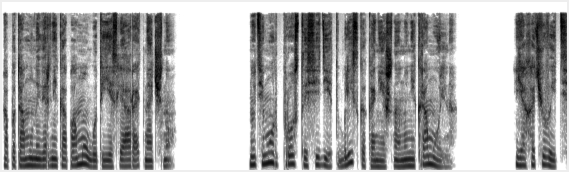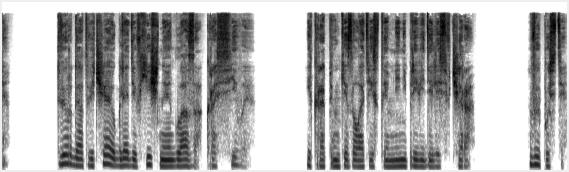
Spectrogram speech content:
а потому наверняка помогут, если орать начну. Но Тимур просто сидит, близко, конечно, но не крамольно. Я хочу выйти. Твердо отвечаю, глядя в хищные глаза, красивые. И крапинки золотистые мне не привиделись вчера. Выпусти.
